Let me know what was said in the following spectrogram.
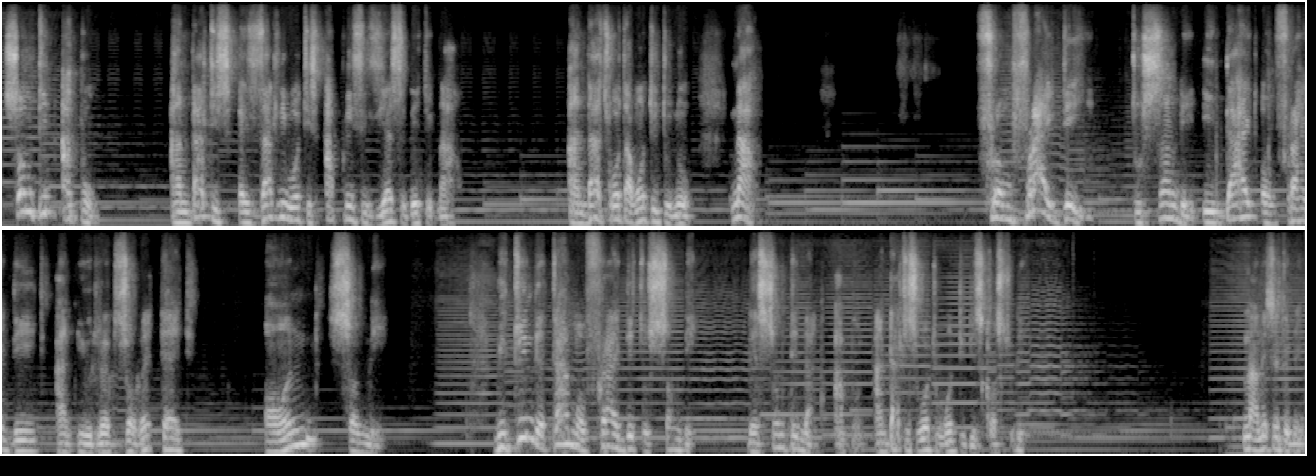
Something happened, and that is exactly what is happening since yesterday to now. And that's what I want you to know. Now, from Friday to Sunday, he died on Friday and he resurrected on Sunday. Between the time of Friday to Sunday, there's something that happened, and that is what we want to discuss today. Now, listen to me.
